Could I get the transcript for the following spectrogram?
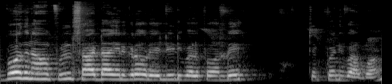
இப்போ வந்து நாம் ஃபுல் ஷார்ட்டாக இருக்கிற ஒரு எல்இடி பல்பை வந்து செக் பண்ணி பார்ப்போம்.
